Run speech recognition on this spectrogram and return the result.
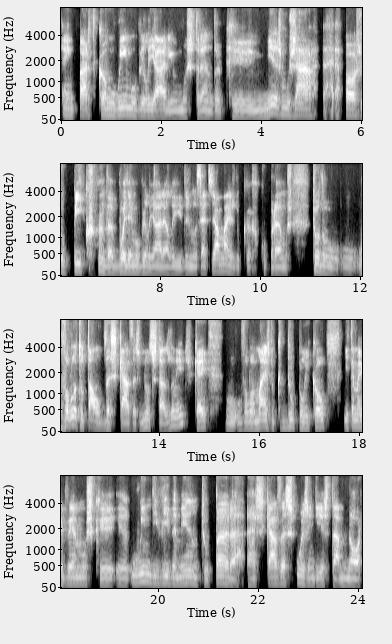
em parte com o imobiliário, mostrando que mesmo já após o pico da bolha imobiliária ali de 2007, já mais do que recuperamos todo o, o valor total das casas nos Estados Unidos? O, o, valor mais do que duplicou e também vemos que eh, o endividamento para as casas hoje em dia está menor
